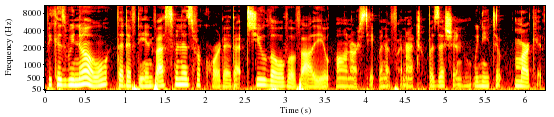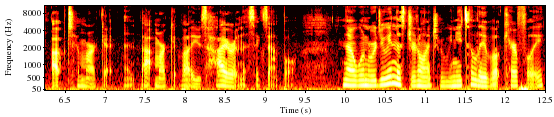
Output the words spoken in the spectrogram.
because we know that if the investment is recorded at too low of a value on our statement of financial position, we need to mark it up to market, and that market value is higher in this example. Now, when we're doing this journal entry, we need to label it carefully.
